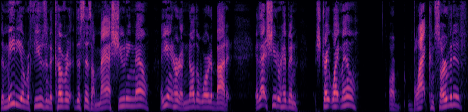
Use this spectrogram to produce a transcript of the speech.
The media refusing to cover this as a mass shooting now, you ain't heard another word about it. If that shooter had been straight white male or black conservative,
